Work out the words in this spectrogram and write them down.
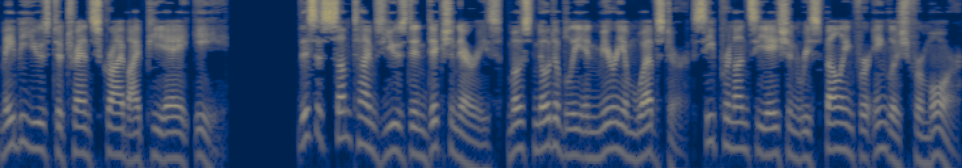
may be used to transcribe IPA, e. This is sometimes used in dictionaries, most notably in Merriam-Webster see pronunciation respelling for English for more.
